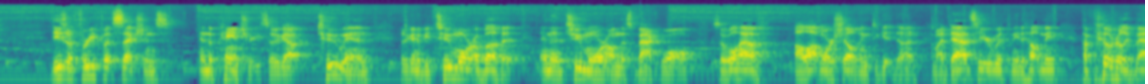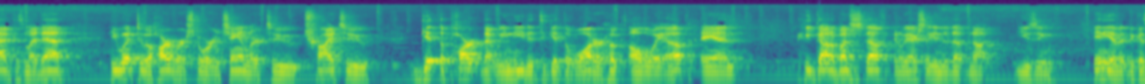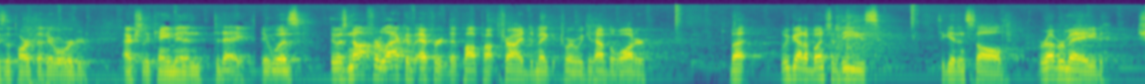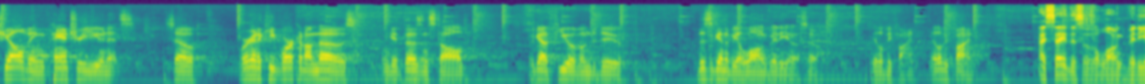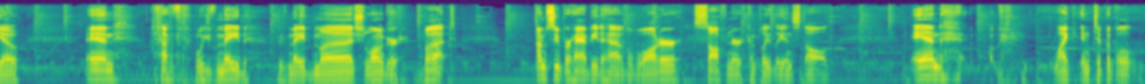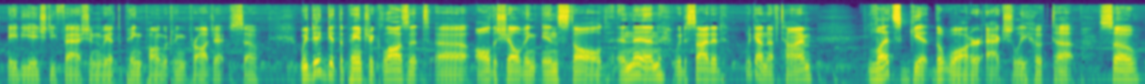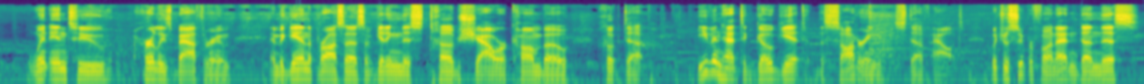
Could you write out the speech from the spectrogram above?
These are three foot sections in the pantry. So we got two in, there's gonna be two more above it, and then two more on this back wall. So we'll have a lot more shelving to get done. My dad's here with me to help me. I feel really bad because my dad, he went to a hardware store in Chandler to try to get the part that we needed to get the water hooked all the way up and he got a bunch of stuff and we actually ended up not using any of it because the part that I ordered actually came in today. It was it was not for lack of effort that Pop Pop tried to make it to where we could have the water. But we've got a bunch of these to get installed. Rubbermaid, shelving, pantry units. So we're gonna keep working on those and get those installed. We've got a few of them to do. This is gonna be a long video, so it'll be fine. It'll be fine. I say this is a long video, and I've, we've made we've made much longer, but I'm super happy to have the water softener completely installed. And like in typical ADHD fashion, we have to ping pong between projects. So we did get the pantry closet, uh, all the shelving installed, and then we decided we got enough time let's get the water actually hooked up. So, went into Hurley's bathroom and began the process of getting this tub shower combo hooked up. Even had to go get the soldering stuff out, which was super fun. I hadn't done this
